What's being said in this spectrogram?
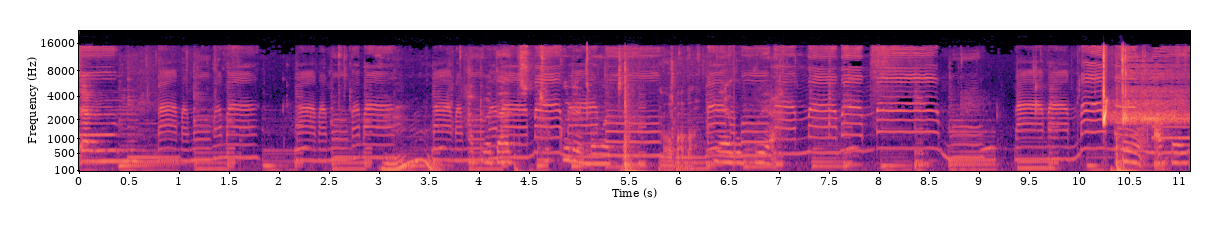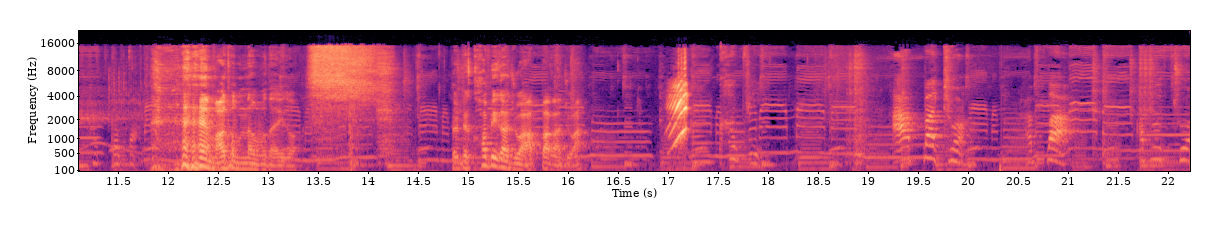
짠. 음. 아빠 나 초콜릿 먹었죠. 먹어봐봐. 배고프야. 응, 아빠 바꿔봐. 맛 없나 보다 이거. 솔비 컵이가 좋아? 아빠가 좋아? 좋아. 아빠. 아빠 좋아.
